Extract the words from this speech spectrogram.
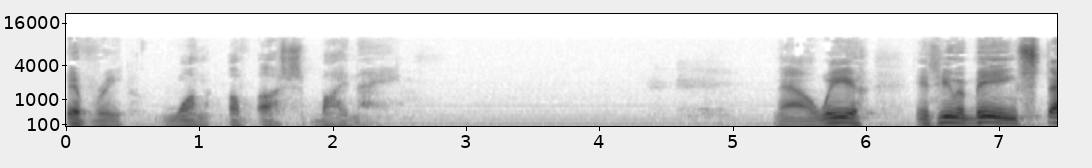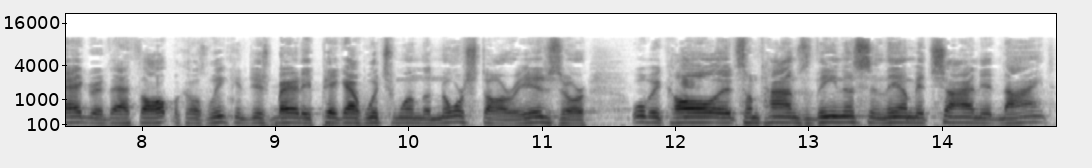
every one of us by name. Now we as human beings stagger at that thought because we can just barely pick out which one the North Star is or what we call it sometimes Venus and them it shine at night.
